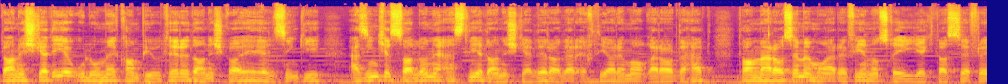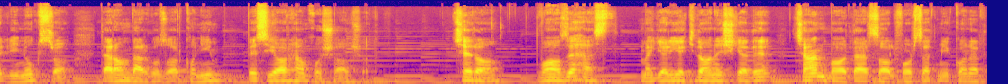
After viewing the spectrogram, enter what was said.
دانشکده علوم کامپیوتر دانشگاه هلسینکی از اینکه سالن اصلی دانشکده را در اختیار ما قرار دهد تا مراسم معرفی نسخه یک تا صفر لینوکس را در آن برگزار کنیم بسیار هم خوشحال شد. چرا؟ واضح است. مگر یک دانشکده چند بار در سال فرصت می کند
